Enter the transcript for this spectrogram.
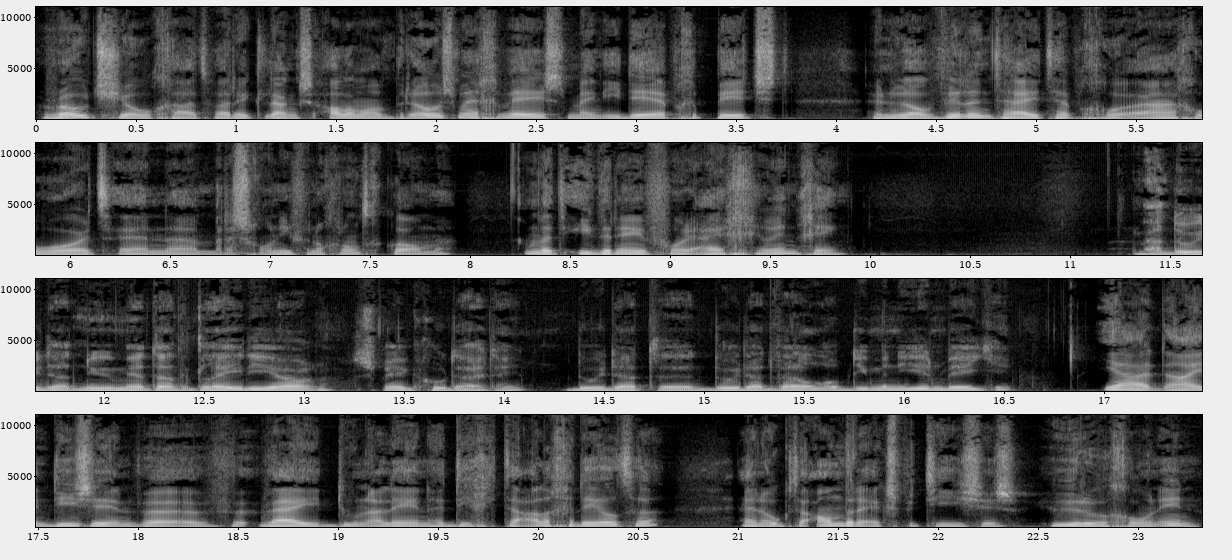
roadshow gehad waar ik langs allemaal bureaus ben geweest, mijn idee heb gepitcht, hun welwillendheid heb geho- aangehoord. En, eh, maar dat is gewoon niet van de grond gekomen. Omdat iedereen voor eigen gewin ging. Maar doe je dat nu met dat Gladior? Spreek goed uit, hè? Doe je dat, eh, doe je dat wel op die manier een beetje? Ja, nou in die zin, we, wij doen alleen het digitale gedeelte. En ook de andere expertises huren we gewoon in.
